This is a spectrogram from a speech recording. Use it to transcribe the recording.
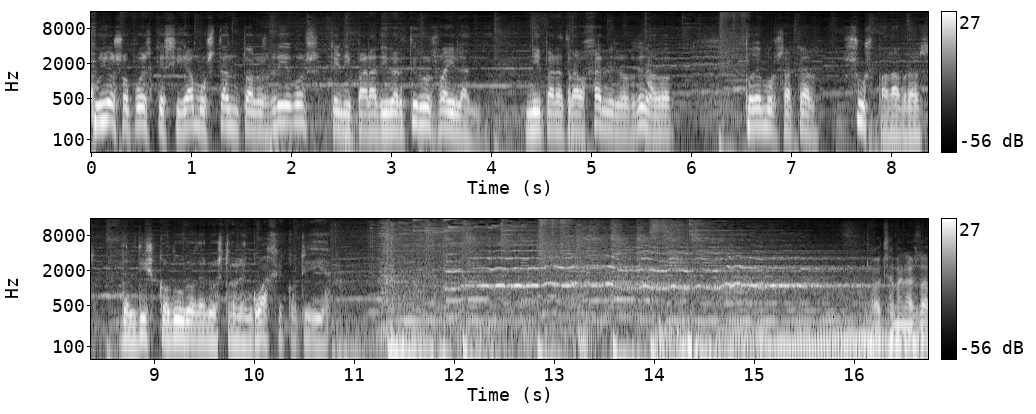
Curioso pues que sigamos tanto a los griegos que ni para divertirnos bailando, ni para trabajar en el ordenador, podemos sacar sus palabras del disco duro de nuestro lenguaje cotidiano. 8 menos 12.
